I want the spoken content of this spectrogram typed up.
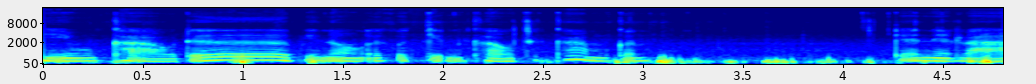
หิวข้าวเด้อพี่น้องเอ้ยก็กินข้าวจะข้ามกันแค่นี้ละ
